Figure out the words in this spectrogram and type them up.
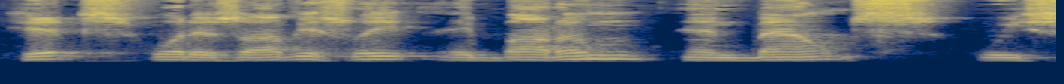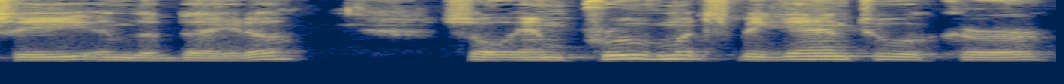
hits what is obviously a bottom and bounce we see in the data. So improvements began to occur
